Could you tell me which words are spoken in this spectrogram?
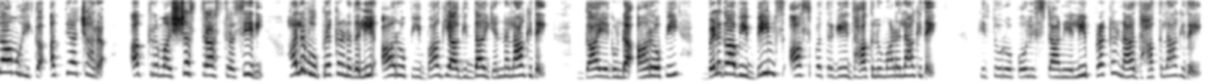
ಸಾಮೂಹಿಕ ಅತ್ಯಾಚಾರ, ಅಕ್ರಮ ಶಸ್ತ್ರಾಸ್ತ್ರ ಸೇರಿ ಹಲವು ಪ್ರಕರಣದಲ್ಲಿ ಆರೋಪಿ ಭಾಗಿಯಾಗಿದ್ದ ಎನ್ನಲಾಗಿದೆ. ಗಾಯಗೊಂಡ ಆರೋಪಿ ಬೆಳಗಾವಿ ಬೀಮ್ಸ್ ಆಸ್ಪತ್ರೆಗೆ ದಾಖಲು ಮಾಡಲಾಗಿದೆ. ಕಿತ್ತೂರು ಪೊಲೀಸ್ ಠಾಣೆಯಲ್ಲಿ ಪ್ರಕರಣ ದಾಖಲಾಗಿದೆ.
